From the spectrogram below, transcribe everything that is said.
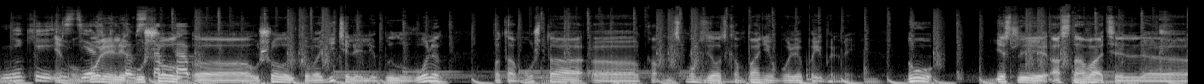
некие Не, издержки. уволили, там, ушел, стартап. э, ушел руководитель или был уволен, потому что э, не смог сделать компанию более прибыльной. Ну, если основатель э,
